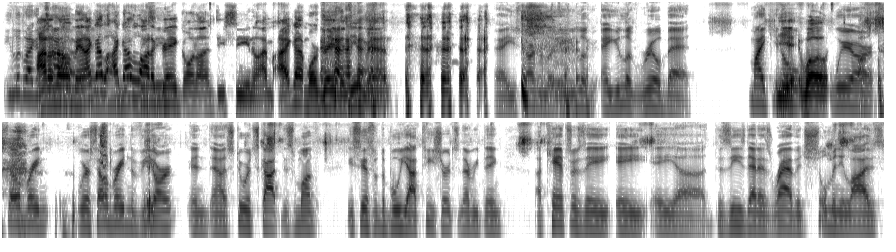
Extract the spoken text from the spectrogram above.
He look like a I don't child. know, man. I got I got a lot of gray going on DC. You know, I'm I got more gray than you, man. hey, you starting to look. Hey, you look. Hey, you look real bad. Mike, you know, Yeah, well- we are celebrating. We're celebrating the VR and uh, Stuart Scott this month. You see us with the Booyah T-shirts and everything. Uh, cancer is a a a uh, disease that has ravaged so many lives.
